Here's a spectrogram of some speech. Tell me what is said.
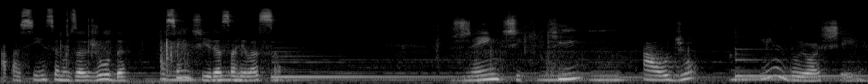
A paciência nos ajuda a sentir essa relação. Gente, que áudio lindo eu achei.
